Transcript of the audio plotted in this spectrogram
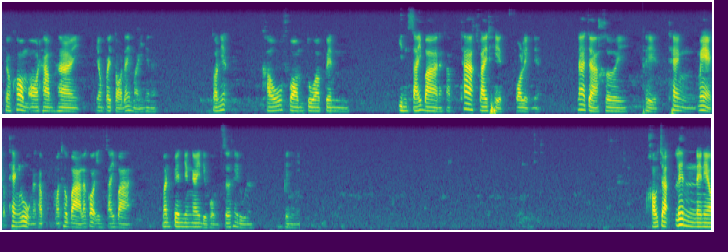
แคลคอม all time high ยังไปต่อได้ไหมเนี่ยนะตอนเนี้ยเขาฟอร์มตัวเป็น Insight Bar นะครับ ถ้าใครเทรด Forex เนี่ย น่าจะเคยเทรดแท่งแม่กับแท่งลูกนะครับ m o t e r Bar แล้วก็ Insight Bar มันเป็นยังไงเดี๋ยวผมเซิร์ชให้ดูนะ เป็นอย่างนี้ เขาจะเล่นในแนว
